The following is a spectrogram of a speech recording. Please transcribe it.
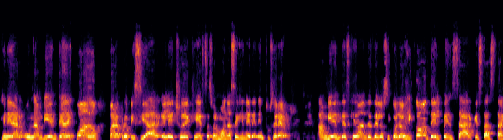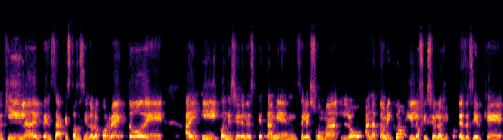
generar un ambiente adecuado para propiciar el hecho de que estas hormonas se generen en tu cerebro. Ambientes que van desde lo psicológico, del pensar que estás tranquila, del pensar que estás haciendo lo correcto, de hay y condiciones que también se le suma lo anatómico y lo fisiológico, es decir, que,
